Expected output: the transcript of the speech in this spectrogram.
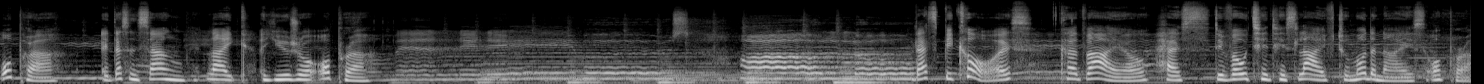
opera，it doesn't sound like a usual opera。That's because Kurt Weill has devoted his life to modernize opera.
